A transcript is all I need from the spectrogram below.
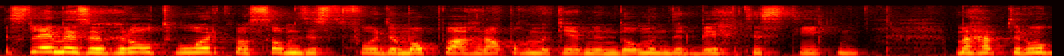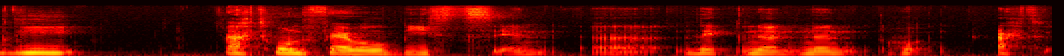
Slim is een groot woord, maar soms is het voor de mop wel grappig om een keer een domme erbij te steken. Maar je hebt er ook die echt gewoon feral beasts zijn. Eh, een, ho- echt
